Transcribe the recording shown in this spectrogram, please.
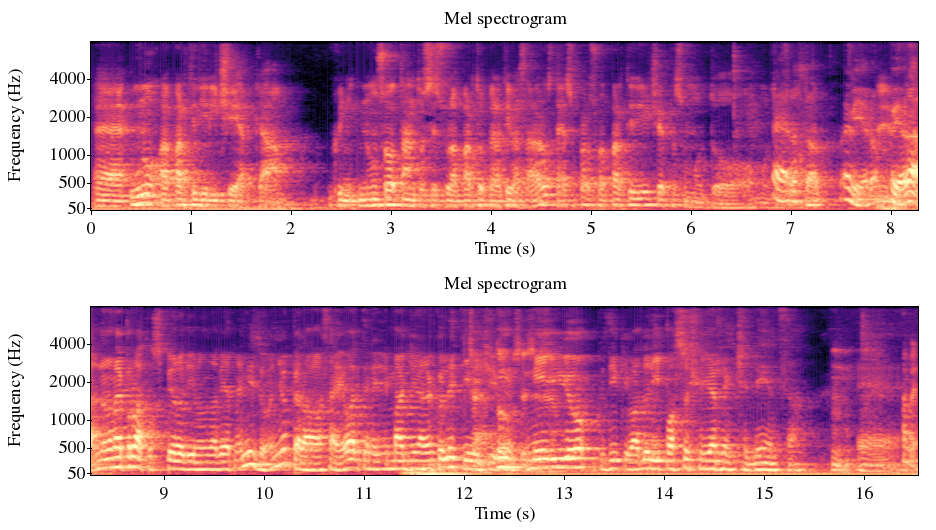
eh, uno a parte di ricerca, quindi non so tanto se sulla parte operativa sarà lo stesso, però sulla parte di ricerca sono molto... molto Eh, lo so, è vero, Eh. è vero. Ah, non ho mai provato, spero di non averne bisogno, però sai, a volte nell'immaginario collettivo Certo, dici, "Mm, sì, sì. meglio così che vado lì posso scegliere l'eccellenza. Mm. Eh, Vabbè.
